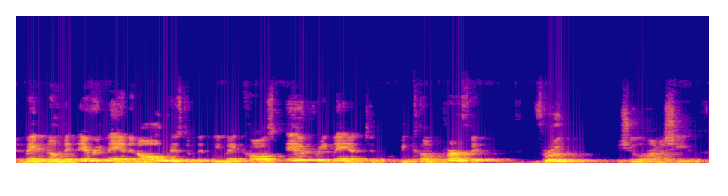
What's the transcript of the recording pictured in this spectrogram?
And make known to every man in all wisdom that we may cause every man to become perfect through Yeshua HaMashiach.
